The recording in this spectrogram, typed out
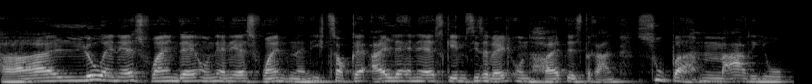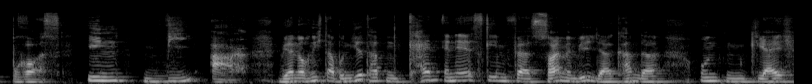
Hallo NES-Freunde und NES-Freundinnen, ich zocke alle NES-Games dieser Welt und heute ist dran Super Mario Bros. in VR. Wer noch nicht abonniert hat und kein NES-Game versäumen will, der kann da unten gleich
